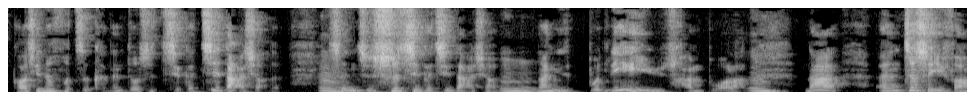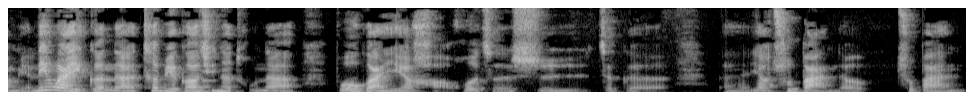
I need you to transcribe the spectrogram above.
高清的复制，可能都是几个 G 大小的，甚嗯至十几个 G 大小的，嗯那你不利于传播了。嗯那嗯，这是一方面。另外一个呢，特别高清的图呢，博物馆也好，或者是这个嗯要出版的出版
